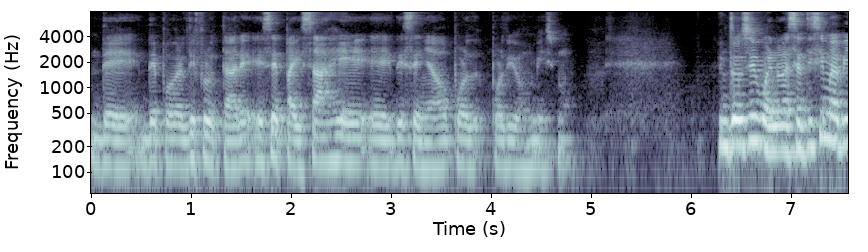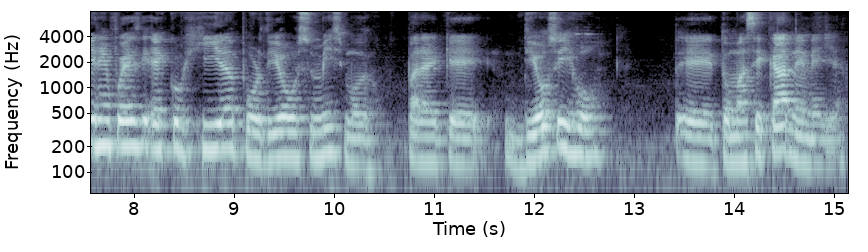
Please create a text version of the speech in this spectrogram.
de, de, poder disfrutar ese paisaje diseñado por, por, Dios mismo. Entonces, bueno, la Santísima Virgen fue escogida por Dios mismo para que Dios Hijo tomase carne en ella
